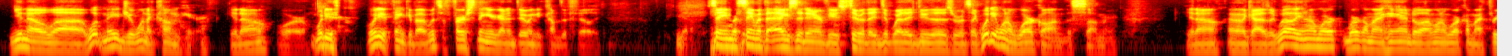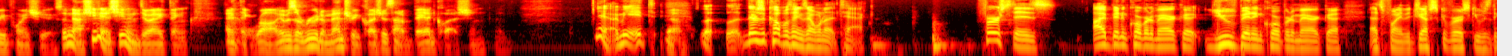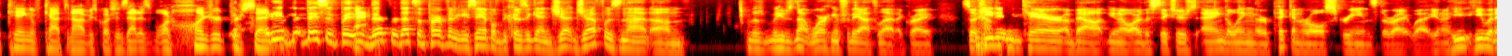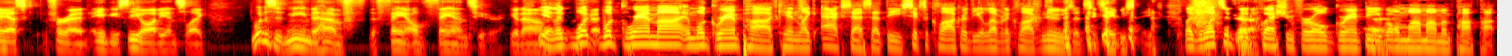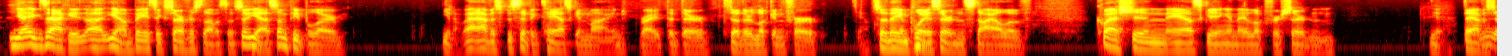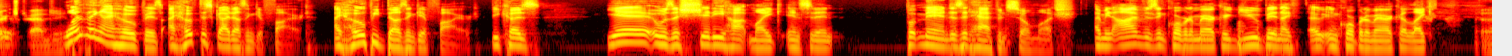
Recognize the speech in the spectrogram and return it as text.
you know, uh, what made you want to come here? You know, or what do you what do you think about? it? What's the first thing you're going to do when you come to Philly? Yeah. Same with same with the exit interviews too, where they do where they do those where it's like, what do you want to work on this summer? You know, and the guy's like, well, you know, work work on my handle. I want to work on my three point shooting. So no, she didn't. She didn't do anything anything wrong. It was a rudimentary question. It's not a bad question. Yeah, I mean, it. Yeah. look, look, There's a couple things I want to attack. First is I've been in corporate America. You've been in corporate America. That's funny. The Jeff Skversky was the king of Captain Obvious questions. That is 100. But percent this is, but that's, that's a perfect example because again, Jeff, Jeff was not um was he was not working for the Athletic, right? So he didn't care about you know are the Sixers angling their pick and roll screens the right way? You know, he he would ask for an ABC audience like, what does it mean to have the fan all the fans here? You know, Yeah, like what Okay. what grandma and what grandpa can like access at the six o'clock or the eleven o'clock news at six ABC. Like, what's a good Yeah. question for old grampy, Yeah. old mom, mom, and pop pop? Yeah, exactly. Uh, you know, basic surface level stuff. So yeah, some people are, you know, have a specific task in mind, right? That they're so they're looking for. You know, so they employ a certain style of question asking, and they look for certain. Yeah, they have a certain strategy. One thing I hope is I hope this guy doesn't get fired. I hope he doesn't get fired because, yeah, it was a shitty hot mic incident, but man, does it happen so much. I mean, I was in corporate America. You've been I- uh, in corporate America. Like,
